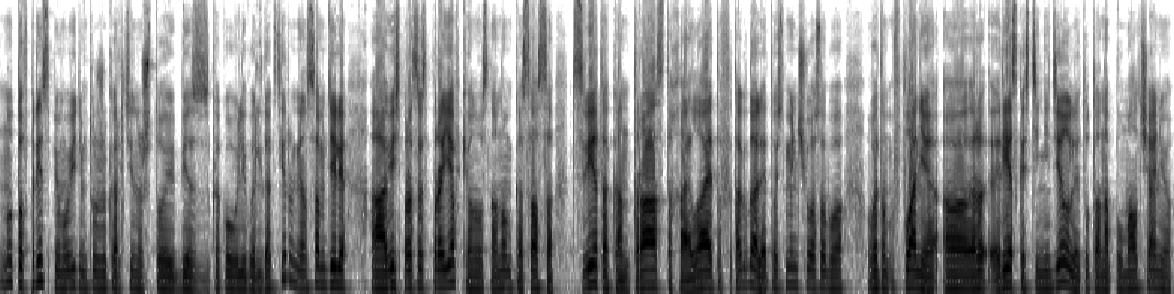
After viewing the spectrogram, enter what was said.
ну, то, в принципе, мы видим ту же картину, что и без какого-либо редактирования. На самом деле, а, весь процесс проявки, он в основном касался цвета, контраста, хайлайтов и так далее. То есть мы ничего особого в этом, в плане а, резкости не делали. Тут она по умолчанию,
